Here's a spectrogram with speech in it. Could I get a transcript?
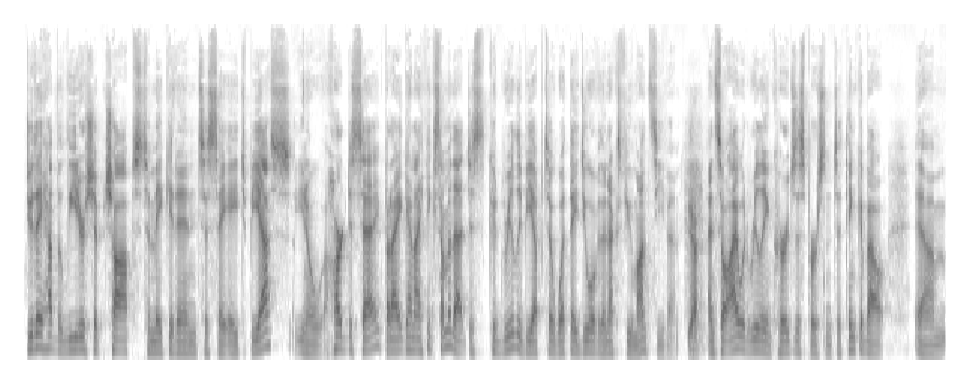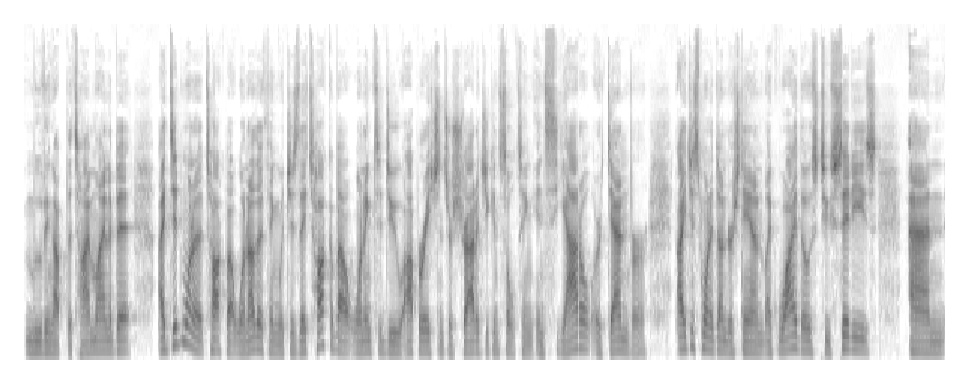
do they have the leadership chops to make it into say HBS? You know, hard to say, but I, again, I think some of that just could really be up to what they do over the next few months, even. Yeah. And so I would really encourage this person to think about um, moving up the timeline a bit. I did want to talk about one other thing, which is they talk about wanting to do operations or strategy consulting in Seattle or Denver. I just wanted to understand like why those two cities and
